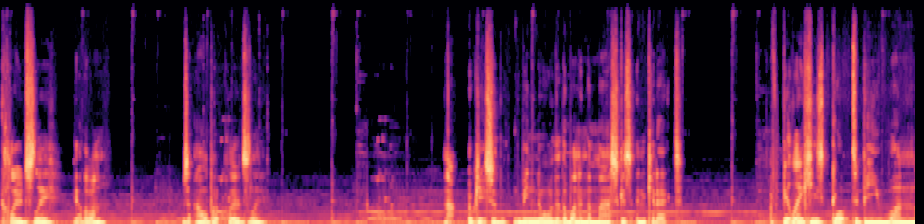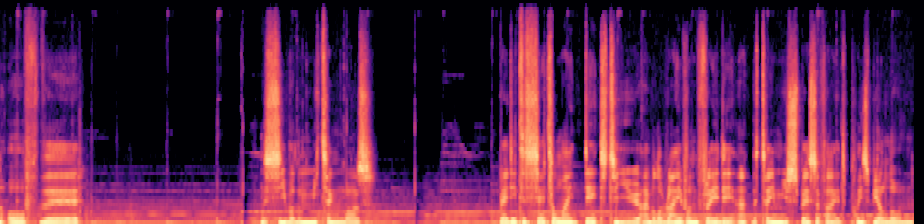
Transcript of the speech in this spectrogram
Cloudsley, the other one. Was it Albert Cloudsley? Nah. Okay, so we know that the one in the mask is incorrect. I feel like he's got to be one of the Let's see what the meeting was. Ready to settle my debt to you. I will arrive on Friday at the time you specified. Please be alone.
